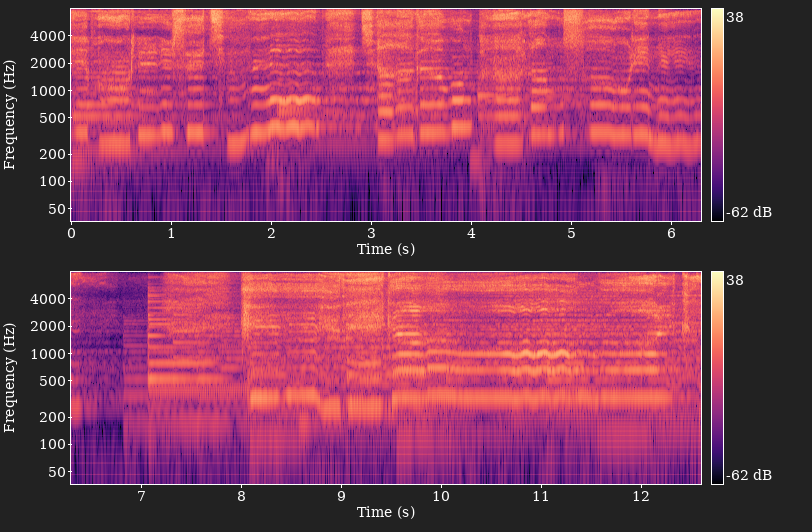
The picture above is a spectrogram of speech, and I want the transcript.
계보를 스치는 차가운 바람 소리는 그대가 온 걸까?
